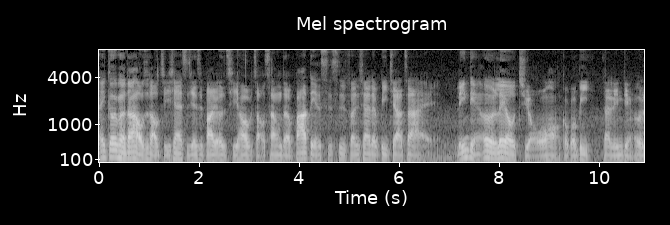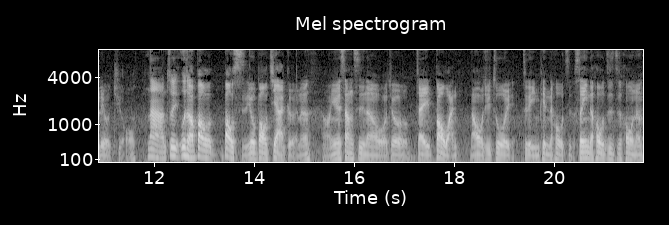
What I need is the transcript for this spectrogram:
哎，各位朋友，大家好，我是老吉。现在时间是八月二十七号早上的八点十四分。现在的币价在零点二六九哦，狗狗币在零点二六九。那最为什么要报报时又报价格呢？啊，因为上次呢，我就在报完，然后我去做这个影片的后置、声音的后置之后呢，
